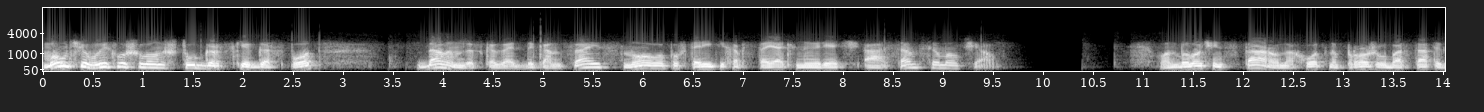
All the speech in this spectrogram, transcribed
Молча выслушал он штутгартских господ, дал им досказать до конца и снова повторить их обстоятельную речь, а сам все молчал. Он был очень стар, он охотно прожил бы остаток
